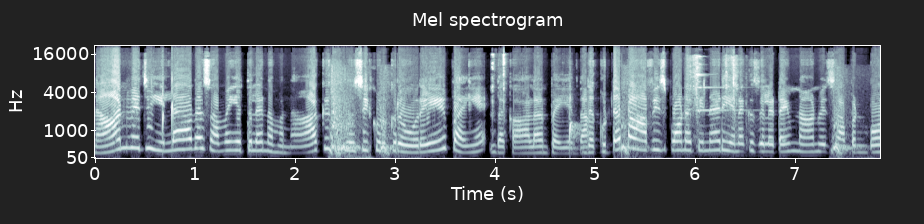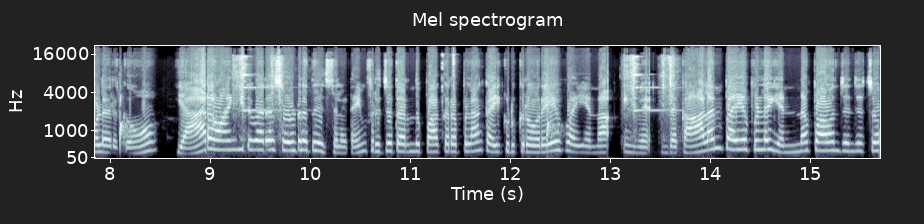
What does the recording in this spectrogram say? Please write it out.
நான்வெஜ் இல்லாத சமயத்துல நம்ம நாக்குக்கு ருசி கொடுக்குற ஒரே பையன் இந்த காளான் பையன் தான் இந்த குட்டப்பா ஆபீஸ் போன பின்னாடி எனக்கு சில டைம் நான்வெஜ் சாப்பிடணும் போல இருக்கும். யார வாங்கிட்டு வர சொல்றது? சில டைம் ஃப்ரிட்ஜ திறந்து பாக்குறப்பெல்லாம் கை கொடுக்குற ஒரே பையன் தான் இவன் இந்த காளான் பையப்புள்ள என்ன பாவம் செஞ்சுச்சோ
